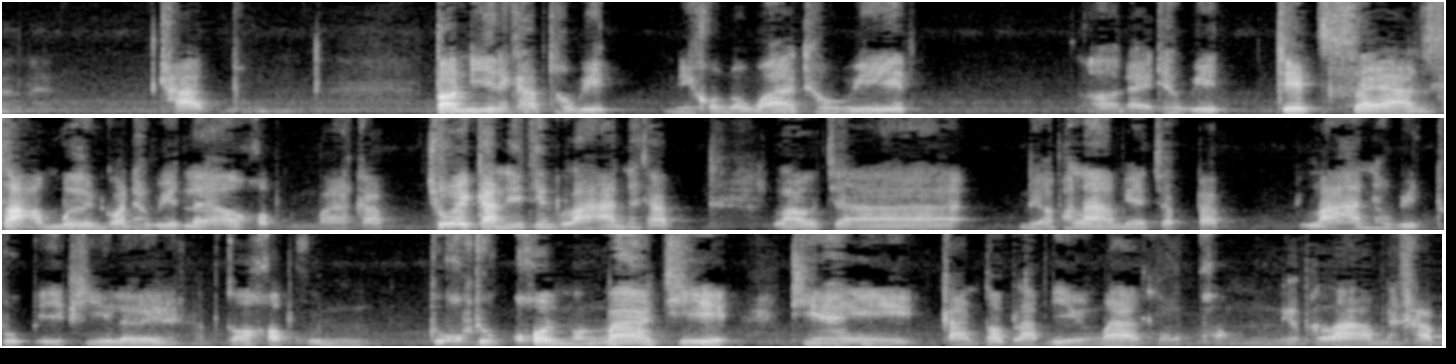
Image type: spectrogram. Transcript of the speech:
นั่นแหละครับผมตอนนี้นะครับทวิตมีคนบอกว่าทวิตในทวิตเจ็ดแสนสามหมื่นกว่าทวิตแล้วขอบคุณ มากครับ ช่วยกันให้ถึงล้านนะครับ เราจะเหนือพระรามเนี่ยจะแบบล้านทวิตทุก EP เลยนะครับ ก็ขอบคุณทุกทุกคนมากๆที่ที่ให้การตอบรับดีมากๆของเหนือพระรามนะครับ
